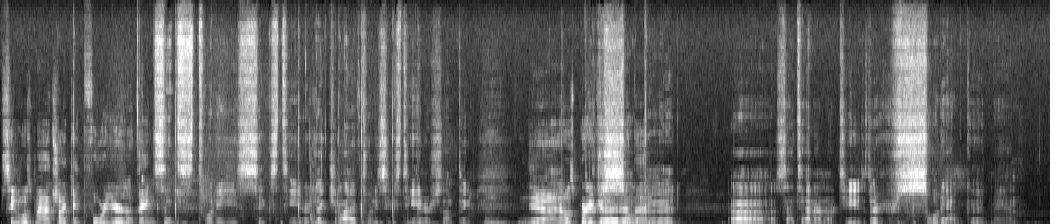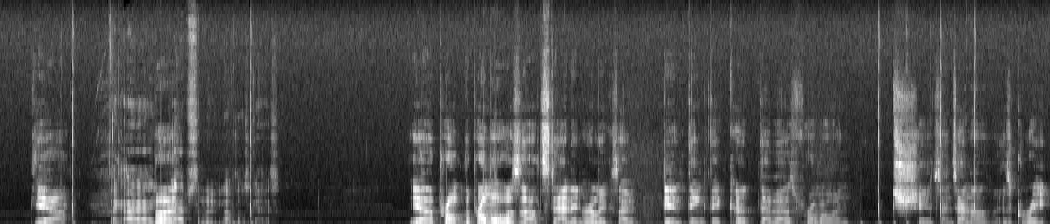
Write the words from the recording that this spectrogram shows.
singles match like in four years, I think. Since 2016, or like July of 2016 or something. Yeah, and it was pretty They're good. so and then good. Uh, Santana and Ortiz, they're so damn good, man. yeah, Like I, But- I absolutely love those guys. Yeah, the pro the promo was outstanding, really, because I didn't think they cut that bad as promo, and shit, Santana is great.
